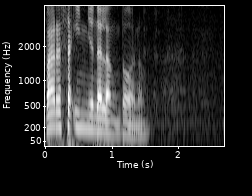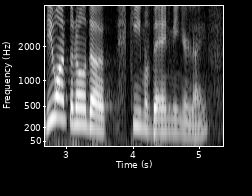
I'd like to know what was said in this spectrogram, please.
para sa inyo na lang to. No? Do you want to know the scheme of the enemy in your life?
